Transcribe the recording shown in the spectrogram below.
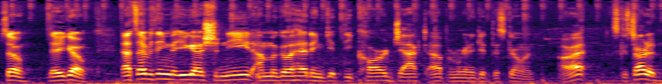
So there you go. That's everything that you guys should need. I'm gonna go ahead and get the car jacked up and we're gonna get this going. All right, let's get started.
